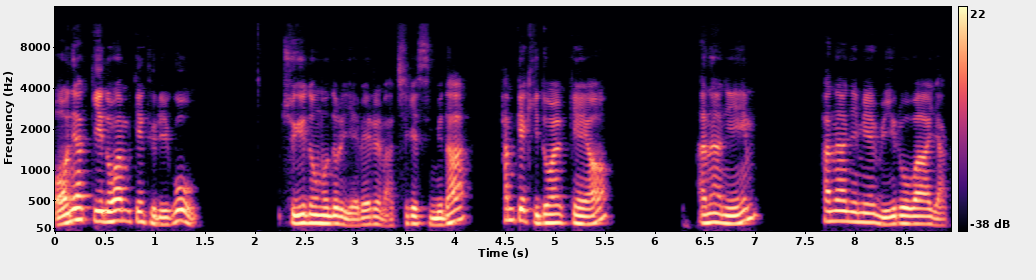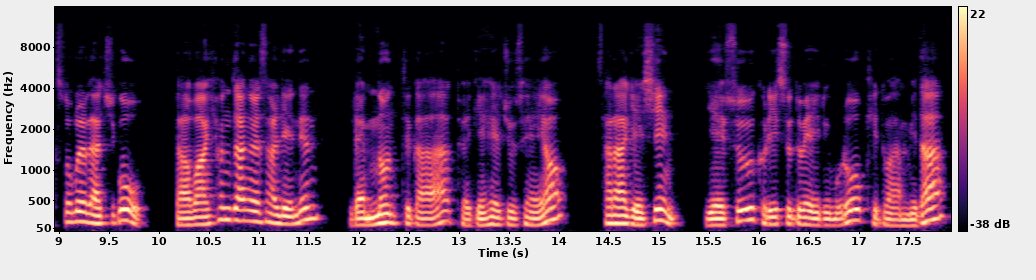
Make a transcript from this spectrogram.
언약기도 함께 드리고 주기도문으로 예배를 마치겠습니다. 함께 기도할게요. 하나님, 하나님의 위로와 약속을 가지고 나와 현장을 살리는 랩넌트가 되게 해주세요. 살아계신 예수 그리스도의 이름으로 기도합니다.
